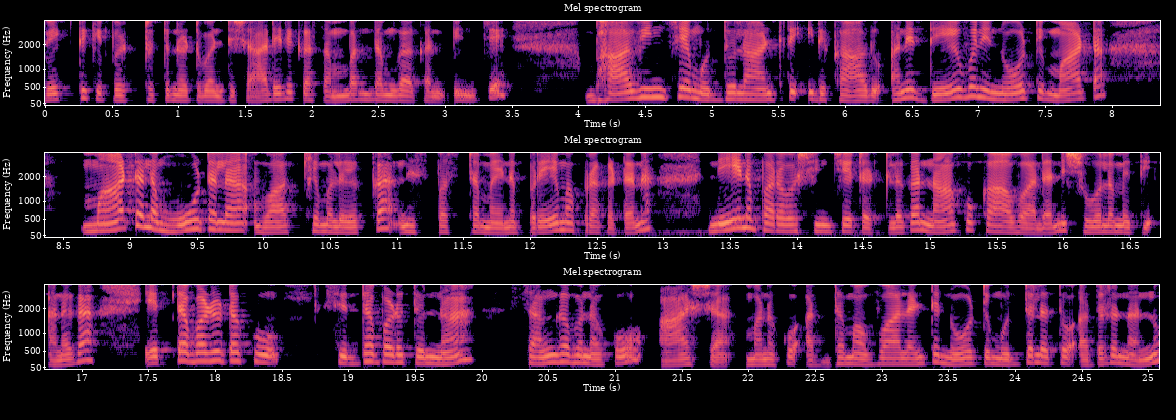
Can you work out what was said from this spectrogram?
వ్యక్తికి పెట్టుతున్నటువంటి శారీరక సంబంధంగా కనిపించే భావించే ముద్దు లాంటిది ఇది కాదు అని దేవుని నోటి మాట మాటల మూటల వాక్యముల యొక్క నిస్పష్టమైన ప్రేమ ప్రకటన నేను పరవశించేటట్లుగా నాకు కావాలని శూలమితి అనగా ఎత్తబడుటకు సిద్ధపడుతున్న సంగమునకు ఆశ మనకు అర్థమవ్వాలంటే నోటి ముద్దలతో అతడు నన్ను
